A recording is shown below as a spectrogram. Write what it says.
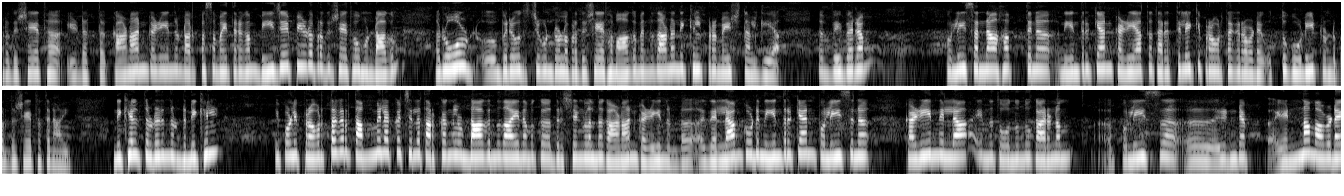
പ്രതിഷേധ ഇടത്ത് കാണാൻ കഴിയുന്നുണ്ട്. അല്പസമയത്തിനകം ബി ജെ പിയുടെ പ്രതിഷേധവും ഉണ്ടാകും. റോഡ് ഉപരോധിച്ചുകൊണ്ടുള്ള പ്രതിഷേധമാകും എന്നതാണ് നിഖിൽ പ്രമേഷ് നൽകിയ വിവരം. പോലീസ് സന്നാഹത്തിന് നിയന്ത്രിക്കാൻ കഴിയാത്ത തരത്തിലേക്ക് പ്രവർത്തകർ അവിടെ ഒത്തുകൂടിയിട്ടുണ്ട് പ്രതിഷേധത്തിനായി. നിഖിൽ തുടരുന്നുണ്ട്. നിഖിൽ ഇപ്പോൾ ഈ പ്രവർത്തകർ തമ്മിലൊക്കെ ചില തർക്കങ്ങൾ ഉണ്ടാകുന്നതായി നമുക്ക് ദൃശ്യങ്ങളിൽ നിന്ന് കാണാൻ കഴിയുന്നുണ്ട്. ഇതെല്ലാം കൂടി നിയന്ത്രിക്കാൻ പോലീസിന് കഴിയുന്നില്ല എന്ന് തോന്നുന്നു. കാരണം പോലീസ് എണ്ണം അവിടെ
